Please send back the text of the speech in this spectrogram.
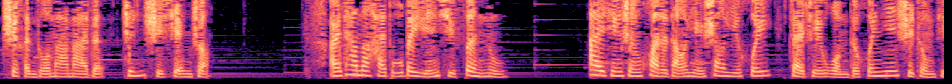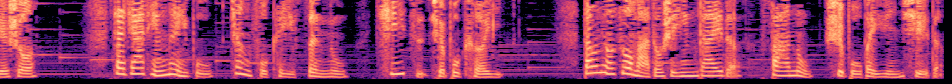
是很多妈妈的真实现状。而他们还不被允许愤怒。爱情神话的导演邵艺辉在追《我们的婚姻》时总结说，在家庭内部，丈夫可以愤怒，妻子却不可以。当牛做马都是应该的，发怒是不被允许的。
